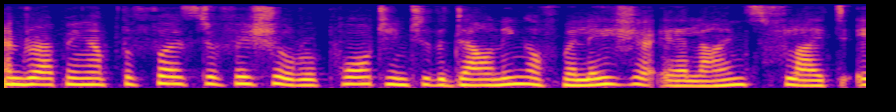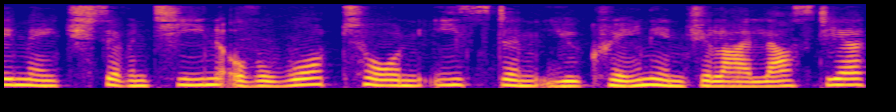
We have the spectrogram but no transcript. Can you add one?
And wrapping up the first official report into the downing of Malaysia Airlines flight MH17 over war-torn eastern Ukraine in July last year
